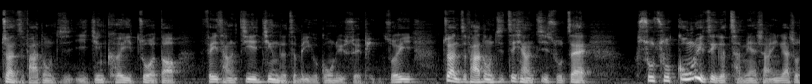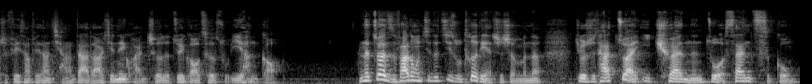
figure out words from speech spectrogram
转子发动机已经可以做到非常接近的这么一个功率水平。所以，转子发动机这项技术在输出功率这个层面上，应该说是非常非常强大的。而且那款车的最高车速也很高。那转子发动机的技术特点是什么呢？就是它转一圈能做三次功。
